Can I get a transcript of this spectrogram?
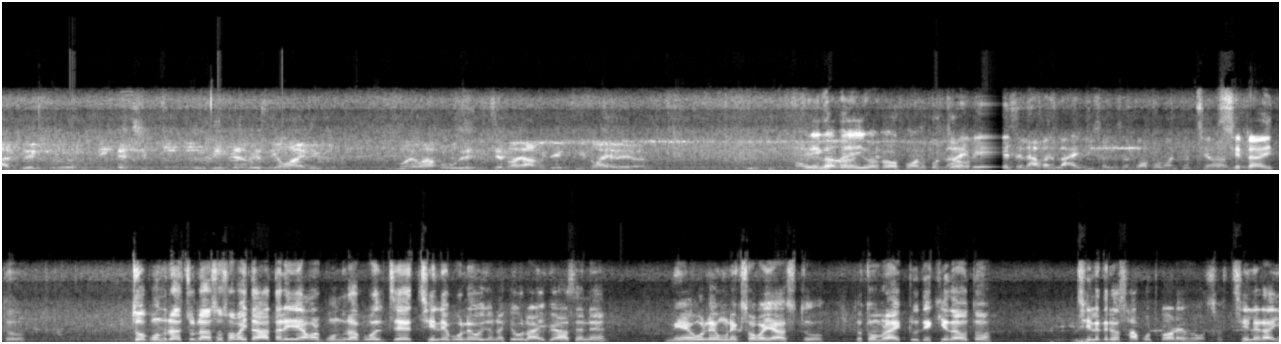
আর যেগুলো দু তিনটে দু তিনটে বেশি হয়নি নয় মা বউ দেখছে নয় আমি দেখছি নয় হয়ে গেল। এইভাবে এইভাবে অপমান করছ? সেটাই তো। তো বন্ধুরা চলে আসো সবাই তাড়াতাড়ি। আমার বন্ধুরা বলছে ছেলে বলে ওই জন্য কেউ লাইভে আসে না। মেয়ে হলে অনেক সবাই আসতো। তো তোমরা একটু দেখিয়ে দাও তো। ছেলেদেরও সাপোর্ট করে ছেলেরাই।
